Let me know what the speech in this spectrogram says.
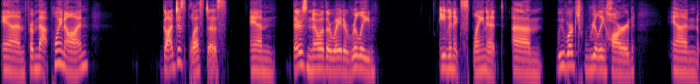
And from that point on, God just blessed us. And there's no other way to really even explain it. Um, we worked really hard and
